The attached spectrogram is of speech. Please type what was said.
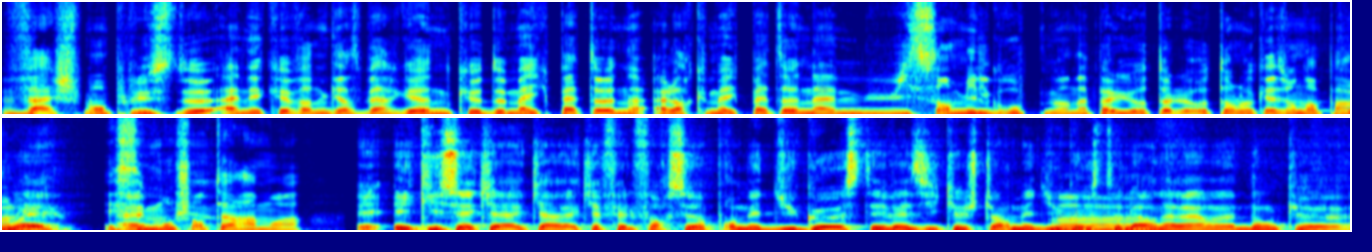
vachement plus de Anneke van Gersbergen que de Mike Patton, alors que Mike Patton a 800 000 groupes, mais on n'a pas eu autant, autant l'occasion d'en parler. Ouais. Et c'est Euh, mon chanteur à moi. Et, et qui c'est qui a, qui a- qui a fait le forceur pour mettre du ghost et vas-y que je te remets du ghost là on a euh, donc euh,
